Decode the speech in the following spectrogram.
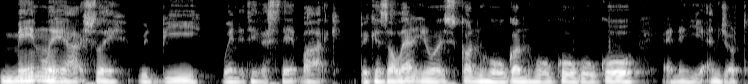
mainly actually would be when to take a step back because I learned you know it's gun ho gun ho go go go and then you get injured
